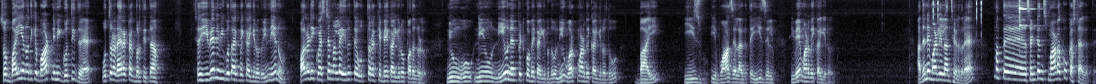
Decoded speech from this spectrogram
ಸೊ ಬೈ ಅನ್ನೋದಕ್ಕೆ ಬಾಟ್ ನಿಮಗೆ ಗೊತ್ತಿದ್ದರೆ ಉತ್ತರ ಡೈರೆಕ್ಟಾಗಿ ಬರ್ತಿತ್ತಾ? ಸೊ ಇವೇ ನಿಮಗೆ ಗೊತ್ತಾಗಬೇಕಾಗಿರೋದು. ಇನ್ನೇನು? ಆಲ್ರೆಡಿ ಕ್ವೆಶನಲ್ಲೇ ಇರುತ್ತೆ ಉತ್ತರಕ್ಕೆ ಬೇಕಾಗಿರೋ ಪದಗಳು. ನೀವು ನೀವು ನೀವು ನೆನ್ಪಿಟ್ಕೋಬೇಕಾಗಿರೋದು ನೀವು ವರ್ಕ್ ಮಾಡಬೇಕಾಗಿರೋದು ಬೈ ಈಸ್ ಈ ವಾಸ್ ಎಲ್ಲಾಗುತ್ತೆ ಈಸ್ ಎಲ್ ಇವೇ ಮಾಡಬೇಕಾಗಿರೋದು. ಅದನ್ನೇ ಮಾಡಲಿಲ್ಲ ಅಂತ ಹೇಳಿದ್ರೆ ಮತ್ತೆ ಸೆಂಟೆನ್ಸ್ ಮಾಡೋಕ್ಕೂ ಕಷ್ಟ ಆಗುತ್ತೆ.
